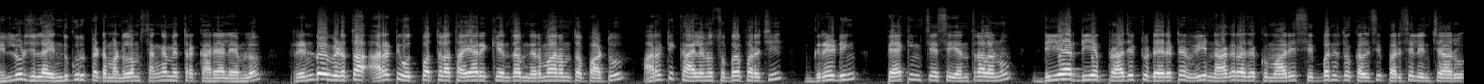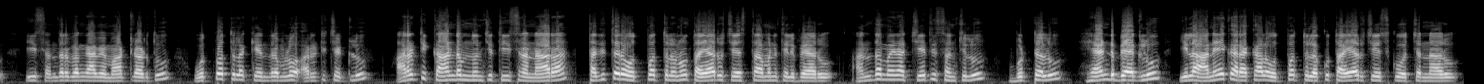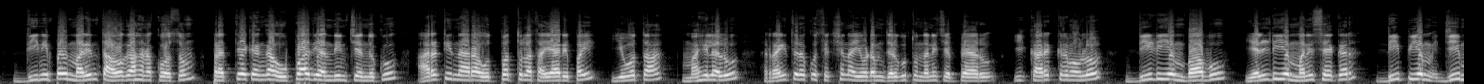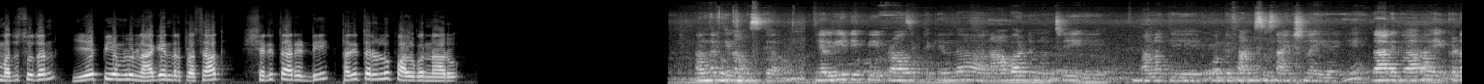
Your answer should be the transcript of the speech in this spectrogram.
నెల్లూరు జిల్లా ఎందుకూరుపేట మండలం సంఘమిత్ర కార్యాలయంలో రెండో విడత అరటి ఉత్పత్తుల తయారీ కేంద్రం నిర్మాణంతో పాటు అరటి కాయలను శుభ్రపరిచి గ్రేడింగ్ ప్యాకింగ్ చేసే యంత్రాలను DRDA project director V. Nagarajakumari సిబ్బందితో కలిసి పరిశీలించారు. ఈ సందర్భంగా ఆమె మాట్లాడుతూ ఉత్పత్తుల కేంద్రంలో అరటి చెట్లు అరటి కాండం నుంచి తీసిన నార తదితర ఉత్పత్తులను తయారు చేస్తామని తెలిపారు. అందమైన చేతి సంచులు బుట్టలు హ్యాండ్ బ్యాగ్లు ఇలా అనేక రకాల ఉత్పత్తులకు తయారు చేసుకోవచ్చన్నారు. దీనిపై మరింత అవగాహన కోసం ప్రత్యేకంగా ఉపాధి అందించేందుకు అరటి నార ఉత్పత్తుల తయారీపై యువత మహిళలు రైతులకు శిక్షణ ఇవ్వడం జరుగుతుందని చెప్పారు. ఈ కార్యక్రమంలో DDM Babu LDM Manisekhar DPM G Madhusudan ఏపీఎంలు Nagendra Prasad షరితారెడ్డి తదితరులు పాల్గొన్నారు. అందరికీ నమస్కారం. ఎల్ఈడిపి ప్రాజెక్ట్ కింద నాబార్డు నుంచి మనకి కొన్ని ఫండ్స్ శాంక్షన్ అయ్యాయి. దాని ద్వారా ఇక్కడ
